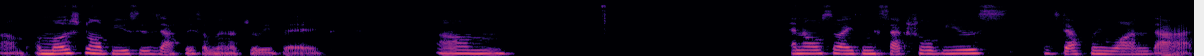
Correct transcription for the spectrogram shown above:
um, emotional abuse is definitely something that's really big. Um, and also, I think sexual abuse is definitely one that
